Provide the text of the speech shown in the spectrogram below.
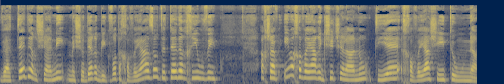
והתדר שאני משדרת בעקבות החוויה הזאת זה תדר חיובי. עכשיו, אם החוויה הרגשית שלנו תהיה חוויה שהיא טעונה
